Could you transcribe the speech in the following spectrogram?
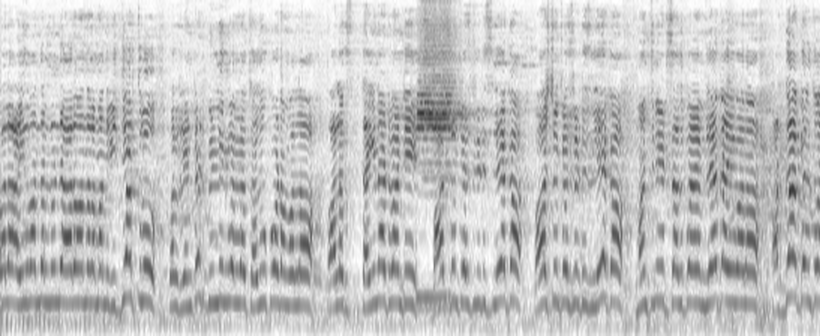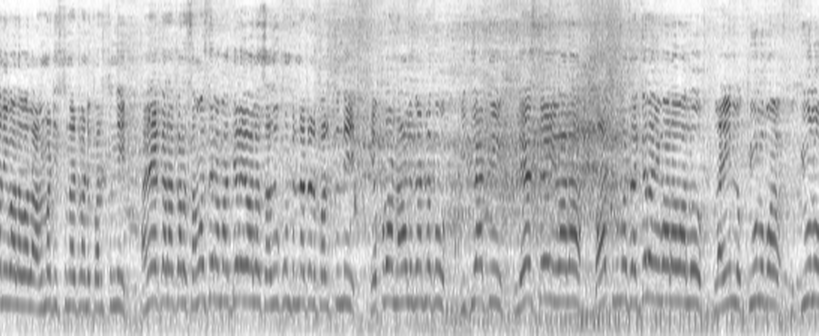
ఇవాళ ఐదు వందల నుండి ఆరు వందల మంది విద్యార్థులు వాళ్ళు రెంటెడ్ బిల్డింగ్లలో చదువుకోవడం వల్ల వాళ్ళకు తగినటువంటి బాత్రూమ్ ఫెసిలిటీస్ లేక వాష్రూమ్ ఫెసిలిటీస్ లేక మంచినీటి సదుపాయం లేక ఇవాళ అర్ధాకలతో ఇవాళ వాళ్ళు అలమటిస్తున్నటువంటి పరిస్థితి అనేక రకాల సమస్యల మధ్యలో ఇవాళ చదువుకుంటున్నటువంటి పరిస్థితి ఎప్పుడో నాలుగు గంటలకు విద్యార్థి లేస్తే ఇవాళ బాత్రూమ్ దగ్గర ఇవాళ వాళ్ళు లైన్లు క్యూలు క్యూలు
